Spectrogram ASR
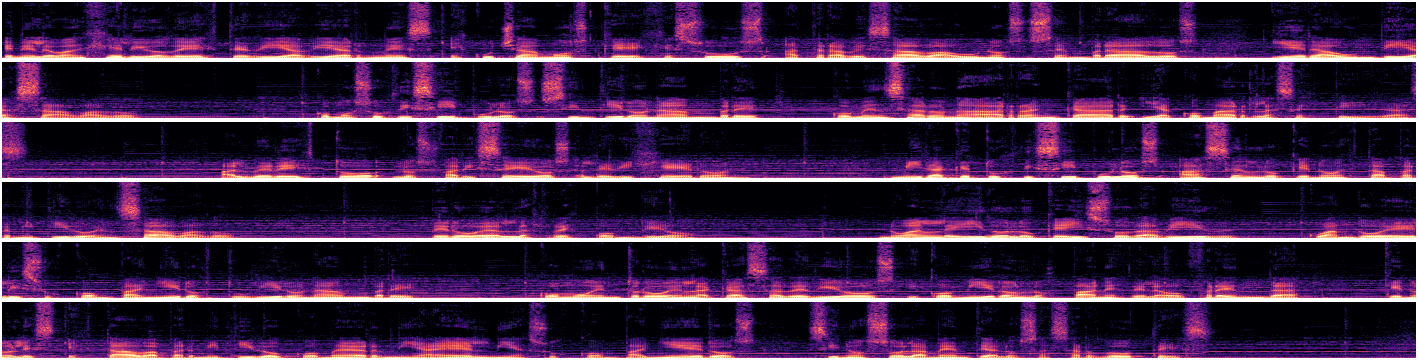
En el Evangelio de este día viernes escuchamos que Jesús atravesaba unos sembrados y era un día sábado. Como sus discípulos sintieron hambre, comenzaron a arrancar y a comer las espigas. Al ver esto, los fariseos le dijeron, Mira que tus discípulos hacen lo que no está permitido en sábado. Pero él les respondió, ¿no han leído lo que hizo David cuando él y sus compañeros tuvieron hambre, cómo entró en la casa de Dios y comieron los panes de la ofrenda, que no les estaba permitido comer ni a él ni a sus compañeros, sino solamente a los sacerdotes?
